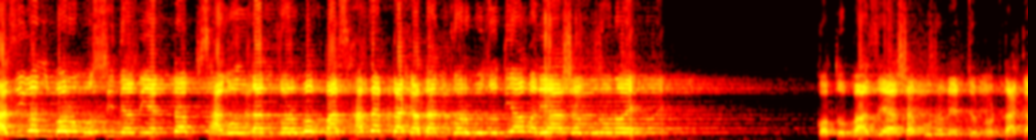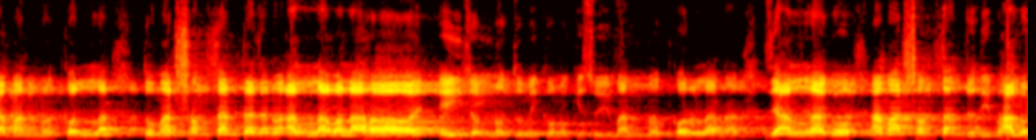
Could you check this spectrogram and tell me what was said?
হাজিগঞ্জ বড় মসজিদে আমি একটা ছাগল দান করব, পাঁচ হাজার টাকা দান করব, যদি আমার এই আশা পূরণ হয়। কত বাজে আশা পূরণের জন্য টাকা মান্যত করলা। তোমার সন্তানটা যেন আল্লাহওয়ালা হয়, এই জন্য তুমি কোনো কিছুই মান্যত করলা না। যে আল্লাহ গো, আমার সন্তান যদি ভালো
